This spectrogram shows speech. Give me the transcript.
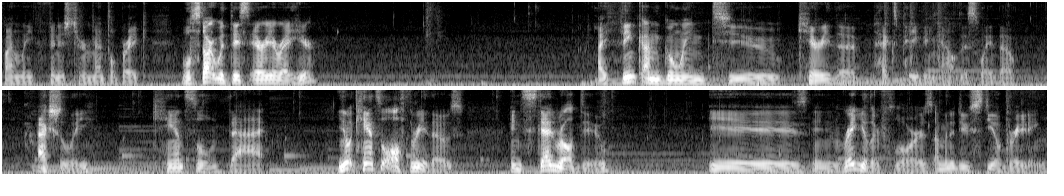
finally finished her mental break. We'll start with this area right here. I think I'm going to carry the hex paving out this way, though. Actually, cancel that. You know what? Cancel all three of those. Instead, what I'll do is in regular floors, I'm going to do steel grating.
